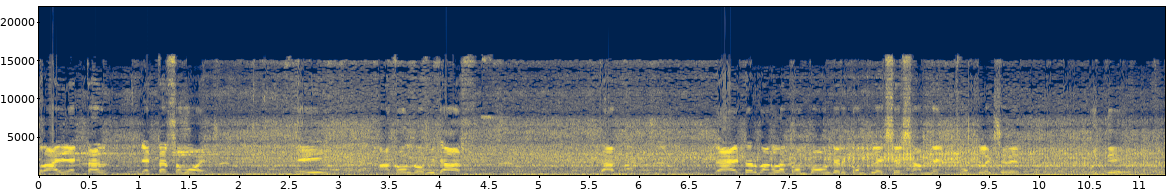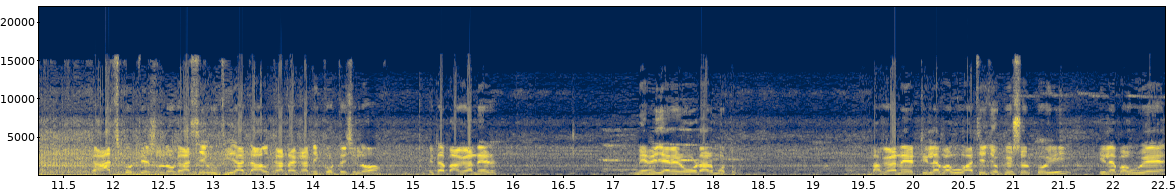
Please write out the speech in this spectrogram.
প্রায় একটার দেড়টার সময় এই মাখন রবিদাস ডাক- ডায়েটার বাংলা কম্পাউন্ডের কমপ্লেক্সের সামনে, কমপ্লেক্সের মধ্যে কাজ করতেছিল, গাছে উঠিয়া ডাল কাটাকাটি করতেছিল, এটা বাগানের ম্যানেজারের অর্ডার মতো। বাগানের টিলাবাবু আছে যজ্ঞেশ্বর কৈরি, টিলাবাবুয়ে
